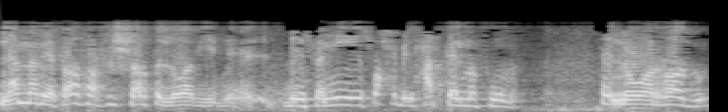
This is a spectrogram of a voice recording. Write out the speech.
لما بيتوفر في الشرط اللي هو بنسميه صاحب الحبكة المفهومة إن هو الراجل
